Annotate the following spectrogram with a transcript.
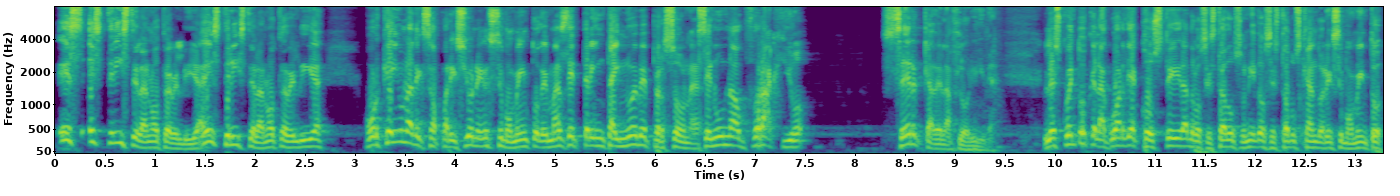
Es, es triste la nota del día, es triste la nota del día porque hay una desaparición en este momento de más de 39 personas en un naufragio cerca de la Florida. Les cuento que la Guardia Costera de los Estados Unidos está buscando en ese momento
